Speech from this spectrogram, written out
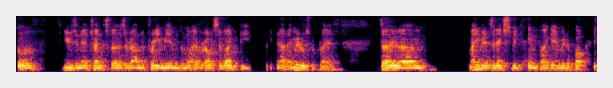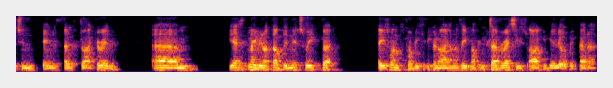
sort of using their transfers around the premiums and whatever else, they won't be keeping out their Middlesbrough players. So um, maybe there's an edge to be gained by getting rid of Boksic and getting a third striker in. Um, yeah, maybe not Dublin this week, but there's one to probably keep an eye on. I think I think Tavares arguably a little bit better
